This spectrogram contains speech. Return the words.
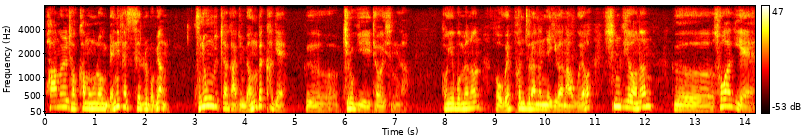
화물 적화 목록 매니페스트를 보면 군용 물자가 아주 명백하게 그 기록이 되어 있습니다. 거기에 보면은 어, 웨펀즈라는 얘기가 나오고요. 심지어는 그 소화기에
